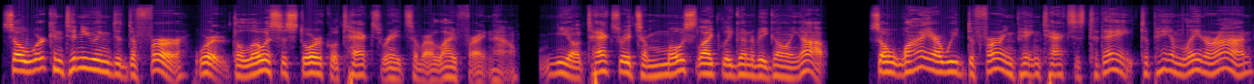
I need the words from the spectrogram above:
So we're continuing to defer. We're at the lowest historical tax rates of our life right now. You know, tax rates are most likely going to be going up. So why are we deferring paying taxes today to pay them later on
